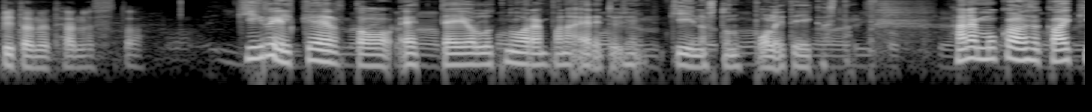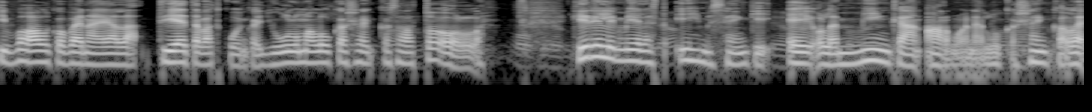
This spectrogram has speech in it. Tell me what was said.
pitäneet hänestä. Kirill kertoo, ettei ollut nuorempana erityisen kiinnostunut politiikasta. Hänen mukaansa kaikki valko tietävät, kuinka julma Lukashenka saattoi olla. Kirillin mielestä ihmishenki ei ole minkään arvoinen Lukashenkalle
